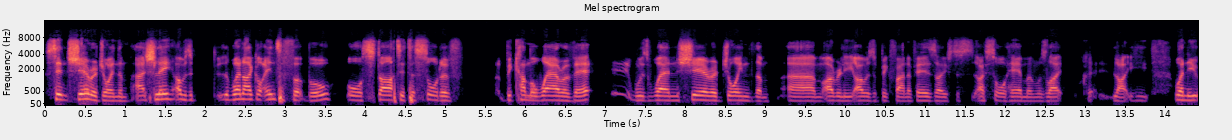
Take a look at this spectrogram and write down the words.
Since Shearer joined them, actually, I was a, when I got into football or started to sort of become aware of it. It was when Shearer joined them. Um, I really, I was a big fan of his. I used to, I saw him and was like, like he, when you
